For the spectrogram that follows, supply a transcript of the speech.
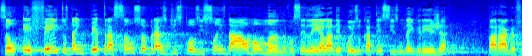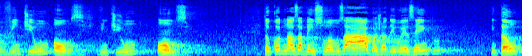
são efeitos da impetração sobre as disposições da alma humana. Você leia lá depois o Catecismo da Igreja, parágrafo 21, 11. 21, 11. Então, quando nós abençoamos a água, já dei o exemplo. Então,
